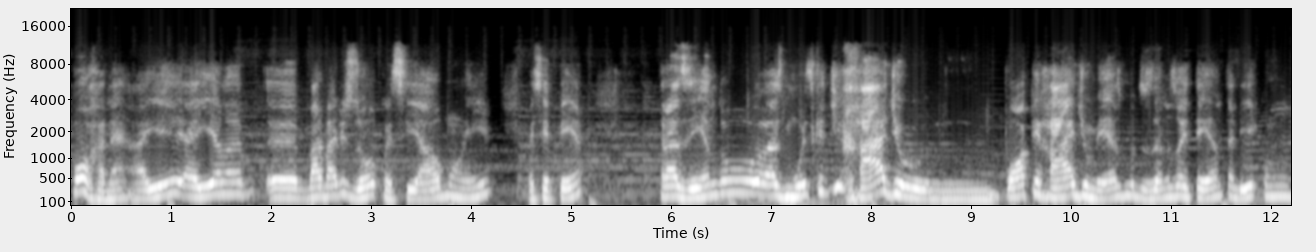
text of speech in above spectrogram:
porra, né? Aí, aí ela eh, barbarizou com esse álbum aí, com esse EP, trazendo as músicas de rádio, pop rádio mesmo, dos anos 80 ali, com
